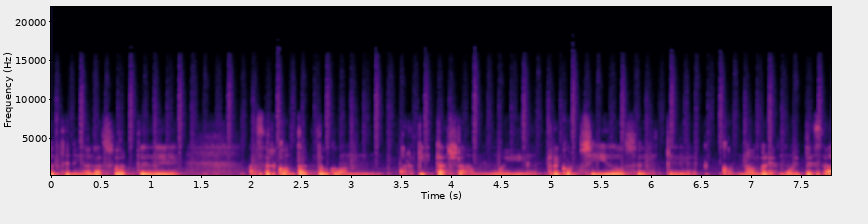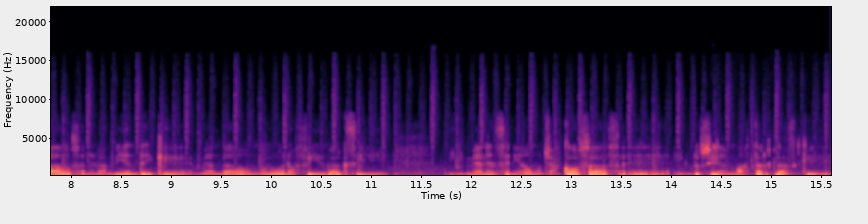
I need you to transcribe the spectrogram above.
He tenido la suerte de hacer contacto con artistas ya muy reconocidos, este, con nombres muy pesados en el ambiente y que me han dado muy buenos feedbacks y, me han enseñado muchas cosas, eh, inclusive en masterclass que,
